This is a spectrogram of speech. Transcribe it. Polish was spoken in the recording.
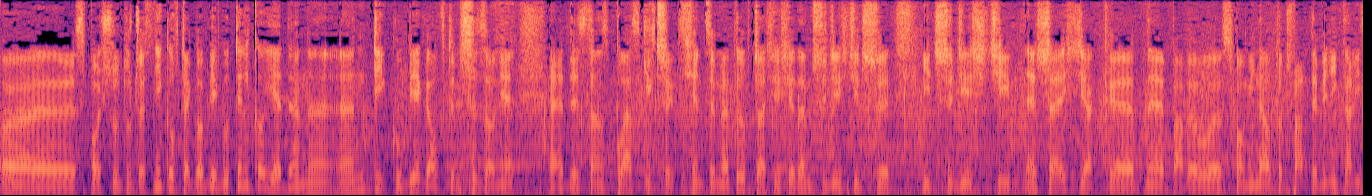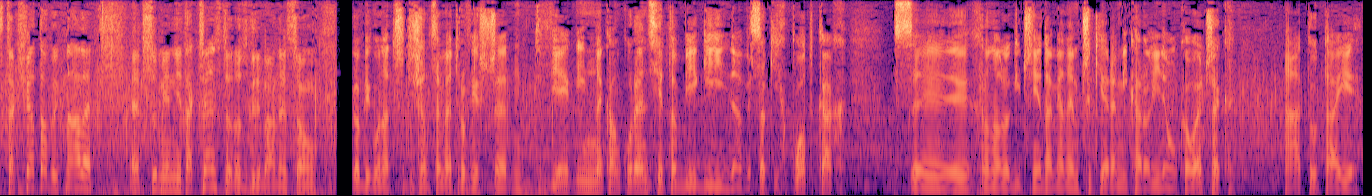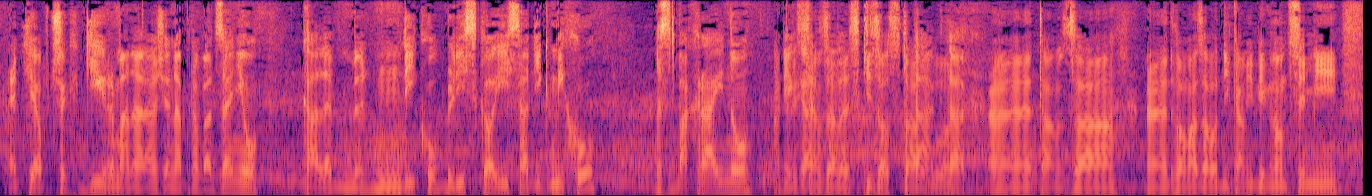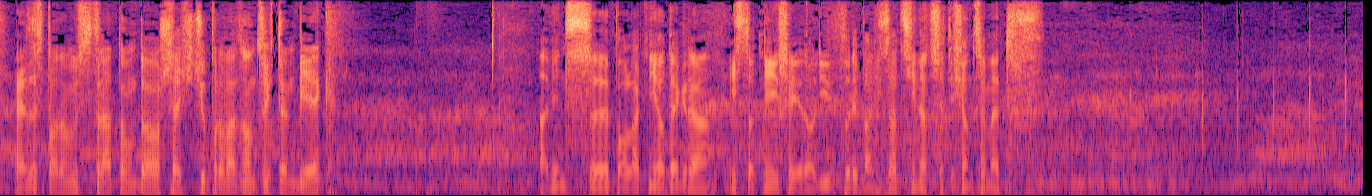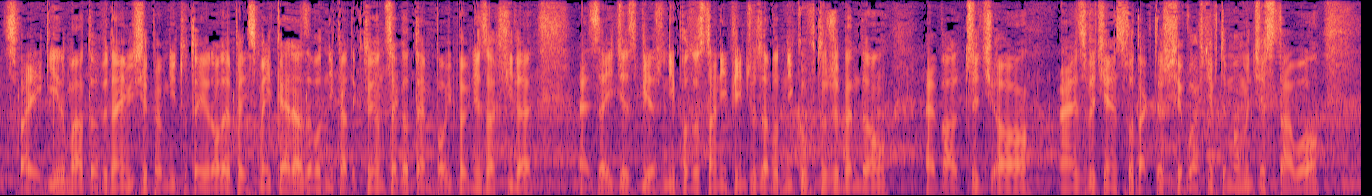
e, spośród uczestników tego biegu tylko jeden, e, Ndiku, biegał w tym sezonie e, dystans płaskich 3000 metrów w czasie 7.33 i 36, jak e, e, Paweł wspominał, to czwarty wynik na listach światowych, no ale w sumie nie tak często rozgrywane są tego biegu na 3000 metrów jeszcze dwie inne konkurencje, to biegi na wysokich płotkach z y, chronologicznie Damianem Czykierem i Karoliną Kołeczek, a tutaj Etiopczyk Girma na razie na prowadzeniu, Kaleb Ndiku blisko i Sadik Michu z Bahrajnu. A Biega- Krystian Zaleski został Tak, tak. E, tam za e, dwoma zawodnikami biegnącymi e, ze sporą już stratą do sześciu prowadzących ten bieg. A więc e, Polak nie odegra istotniejszej roli w rywalizacji na 3000 metrów. Swoje Girma to wydaje mi się pełni tutaj rolę pacemakera, zawodnika dyktującego tempo i pewnie za chwilę e, zejdzie z bieżni. Pozostanie pięciu zawodników, którzy będą e, walczyć o zwycięstwo. Tak też się właśnie w tym momencie stało.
